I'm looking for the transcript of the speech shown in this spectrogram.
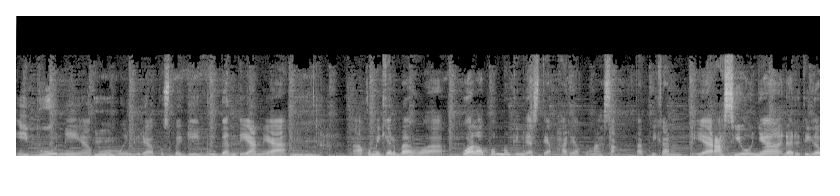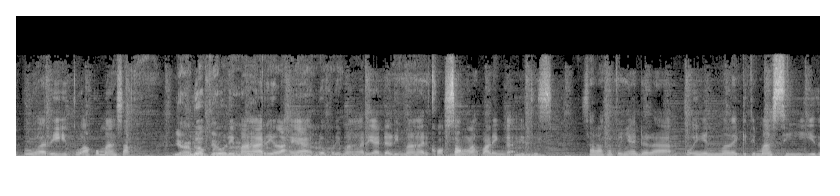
ibu nih aku Hmm. ngomongin diri aku sebagai ibu gantian ya Mm-mm. Aku mikir bahwa walaupun mungkin nggak setiap hari aku masak tapi kan ya rasionya dari 30 hari itu aku masak Ya, hampir tiap 25 hari, lah ya Iya. 25 hari ada lima hari kosong lah paling nggak Hmm. itu salah satunya adalah aku ingin melegitimasi gitu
